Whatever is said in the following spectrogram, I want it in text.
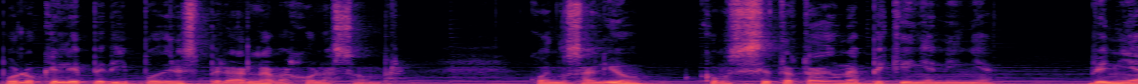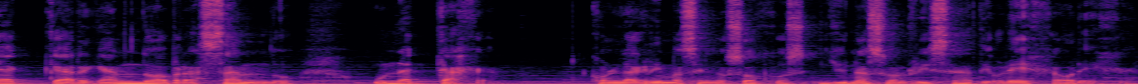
por lo que le pedí poder esperarla bajo la sombra. Cuando salió, como si se tratara de una pequeña niña, venía cargando, abrazando una caja, con lágrimas en los ojos y una sonrisa de oreja a oreja.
